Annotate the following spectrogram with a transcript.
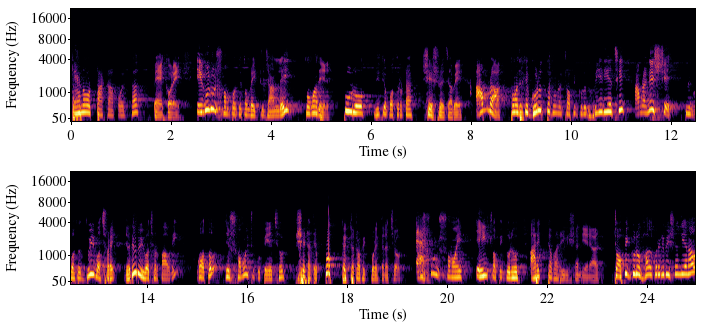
কেন টাকা পয়সা ব্যয় করে। এগুলো সম্পর্কে তোমরা একটু জানলেই তোমাদের পুরো দ্বিতীয় পত্রটা শেষ হয়ে যাবে। আমরা তোমাদেরকে গুরুত্বপূর্ণ টপিকগুলো ধরিয়ে দিয়েছি। আমরা নিশ্চিত তুমি গত দুই বছরে, যদিও দুই বছর পাওনি, গত যে সময়টুকু পেয়েছ, সেটাতে প্রত্যেকটা টপিক পড়ে ফেলেছো। এখন সময় এই টপিকগুলো আরেকটা বার রিভিশন দিয়ে নেওয়ার। টপিকগুলো ভালো করে রিভিশন দিয়ে নাও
